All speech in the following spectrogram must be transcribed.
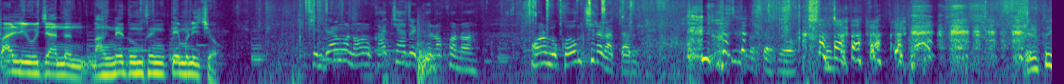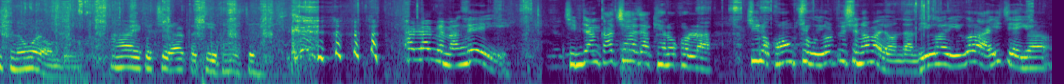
빨리 오지 않는 막내 동생 때문이죠. 진장은 오늘 같이 하자 켜놓고는 오늘 뭐 공치러 갔다는데. 12시 넘어요, 근데. 아이고 지랄도 뒤다지. 팔남매 막내 짐장 같이 하자 해놓고라 지는 공치고 12시 넘어야 온다는데 이거 이거 아니지 이거.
